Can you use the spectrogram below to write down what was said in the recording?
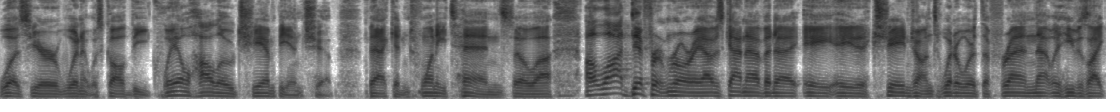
was here when it was called the Quail Hollow Championship back in 2010. So uh, a lot different, Rory. I was kind of having a, a, a, exchange on Twitter with a friend. That was, he was like,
